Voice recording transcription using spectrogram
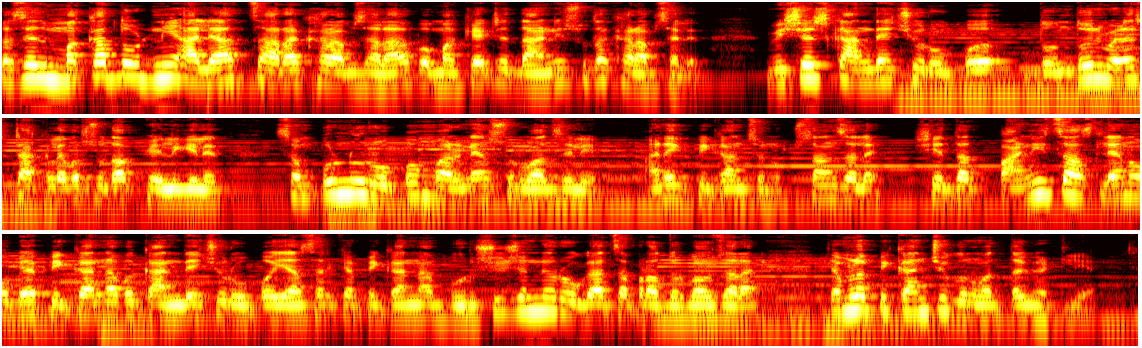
तसेच मका तोडणी आल्या चारा खराब झाला व मक्याचे दाणे सुद्धा खराब झालेत. विशेष कांद्याची रोपं दोन दोन वेळेस टाकल्यावर सुद्धा फेल गेलेत. संपूर्ण रोपं मरण्यास सुरुवात झाली. अनेक पिकांचं नुकसान झालंय. शेतात पाणी असल्यानं उभ्या पिकांना व कांद्याची रोपं यासारख्या पिकांना बुरशीजन्य रोगाचा प्रादुर्भाव झाला त्यामुळे पिकांची गुणवत्ता घटली आहे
